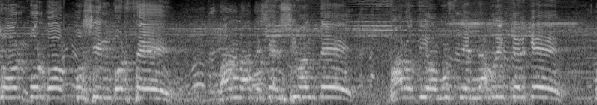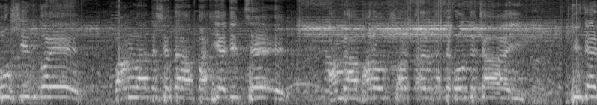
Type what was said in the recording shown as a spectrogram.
জোরপূর্বক পোষণ করছে। বাংলাদেশের সীমান্তে ভারতীয় মুসলিম নাগরিকদেরকে পোষণ করে বাংলাদেশে তারা পাঠিয়ে দিচ্ছে। আমরা ভারত সরকারের কাছে বলতে চাই, নিজের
